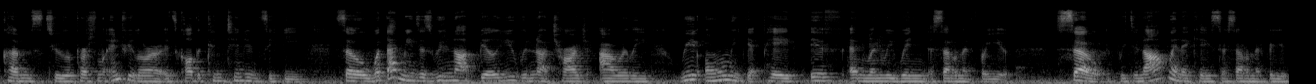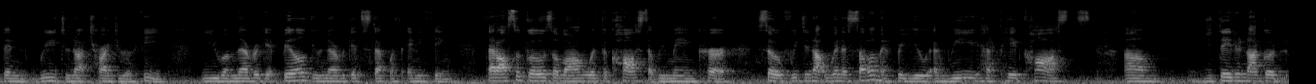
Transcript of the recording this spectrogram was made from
comes to a personal injury lawyer, it's called a contingency fee. So, what that means is we do not bill you, we do not charge hourly. We only get paid if and when we win a settlement for you. So, if we do not win a case or settlement for you, then we do not charge you a fee. You will never get billed, you never get stuck with anything. That also goes along with the cost that we may incur. So, if we do not win a settlement for you and we have paid costs, um, they do not go to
